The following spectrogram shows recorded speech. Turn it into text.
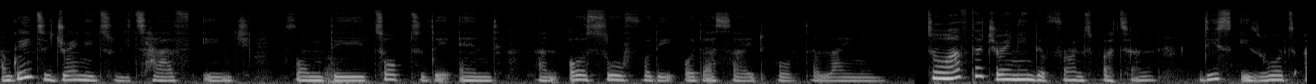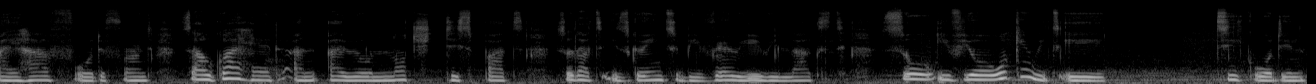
I'm going to join it with half inch from the top to the end and also for the other side of the lining so after joining the front pattern this is what i have for the front. So i'll go ahead and i will notch this part so that it's going to be very relaxed. So if you're working with a thick wadding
